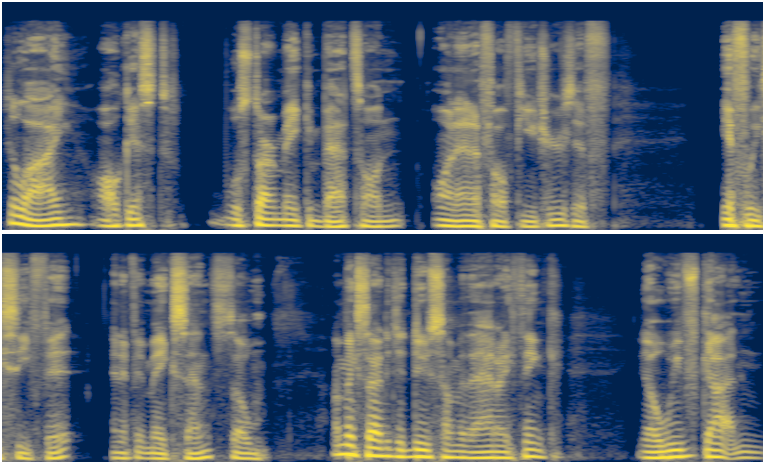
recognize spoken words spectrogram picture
July, August, we'll start making bets on on NFL futures if if we see fit and if it makes sense. So I'm excited to do some of that. I think you know we've gotten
